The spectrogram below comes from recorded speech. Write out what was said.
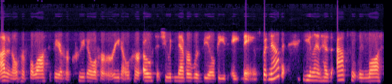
I don't know, her philosophy or her credo or her, you know, her oath that she would never reveal these eight names. But now that Ghislaine has absolutely lost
